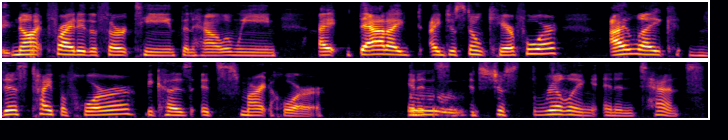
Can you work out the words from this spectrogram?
It- not Friday the Thirteenth and Halloween. I that I I just don't care for. I like this type of horror because it's smart horror, and it's Mm. it's just thrilling and intense.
